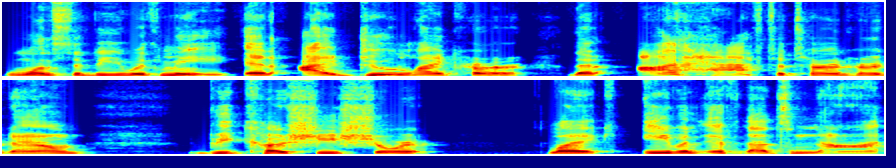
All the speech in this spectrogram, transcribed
wants to be with me and I do like her, that I have to turn her down because she's short? Like, even if that's not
